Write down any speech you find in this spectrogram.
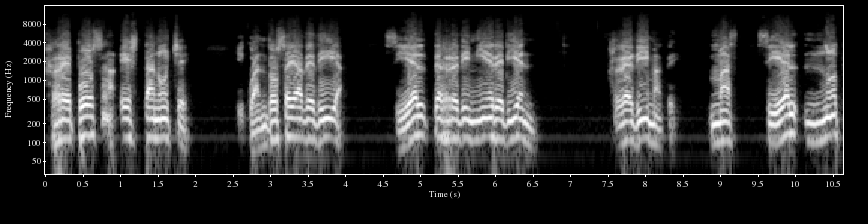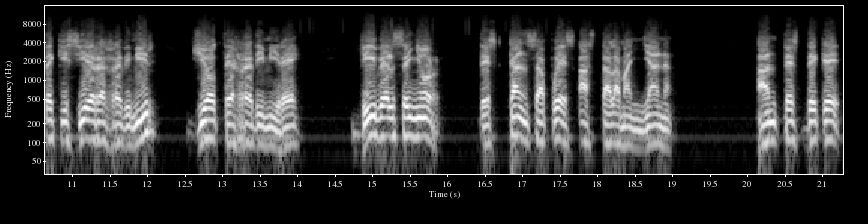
Reposa esta noche, y cuando sea de día, si Él te redimiere bien, redímate. Mas si Él no te quisiere redimir, yo te redimiré. Vive el Señor, descansa pues hasta la mañana. Antes de que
